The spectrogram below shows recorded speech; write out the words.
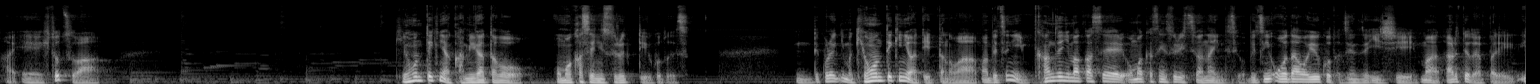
はいえー、一つは基本的には髪型をお任せにするっていうことです。でこれ今基本的にはって言ったのは、まあ、別に完全に任せお任せにする必要はないんですよ別にオーダーを言うことは全然いいし、まあ、ある程度やっぱり意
